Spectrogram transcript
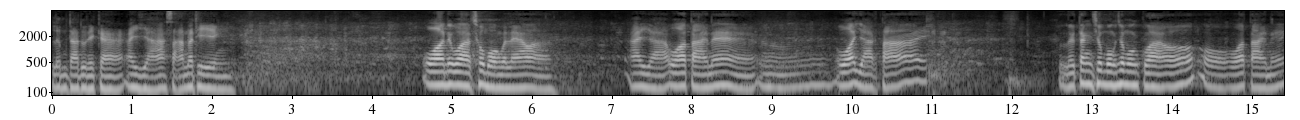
เริ่มตาดูนาฬิกาไอ้ยาสามนาทีเองว่านึกว่าชั่วโมงไปแล้วอะ ไอ้ยาว่าตายแน่ว่าอยากตาย เลยตั้งชั่วโมงชั่วโมงกว่าโอ้ว่าตายแน่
